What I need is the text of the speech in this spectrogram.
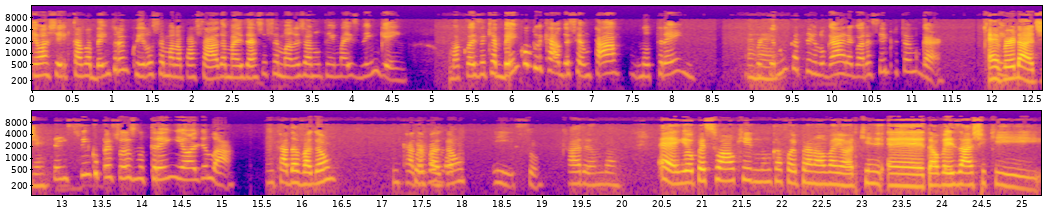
Eu achei que tava bem tranquilo semana passada, mas essa semana já não tem mais ninguém. Uma coisa que é bem complicado é sentar no trem, porque Uhum. nunca tem lugar, agora sempre tem lugar. É verdade. Tem cinco pessoas no trem e olhe lá. Em cada vagão? Em cada vagão. vagão? Isso. Caramba. É, e o pessoal que nunca foi para Nova York, é, talvez ache que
